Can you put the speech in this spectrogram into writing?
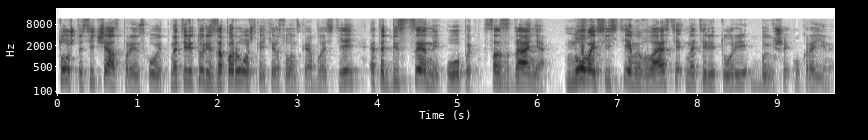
то, что сейчас происходит на территории Запорожской и Херсонской областей, это бесценный опыт создания новой системы власти на территории бывшей Украины.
